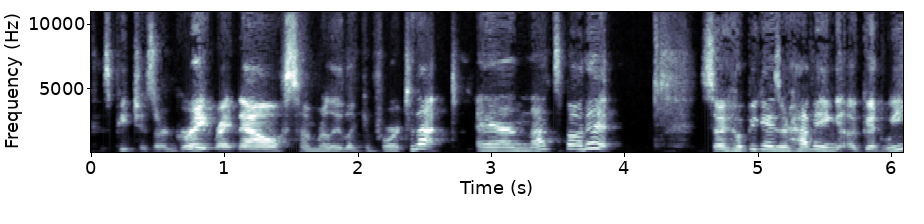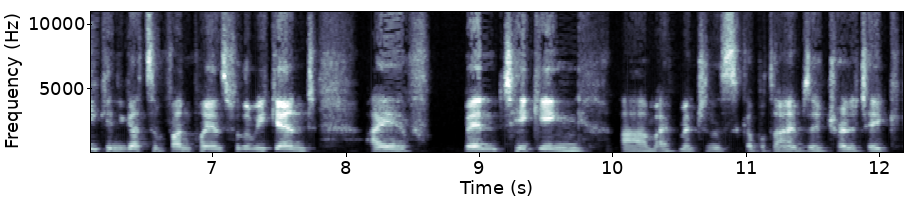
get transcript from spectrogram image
because peaches are great right now. So I'm really looking forward to that. And that's about it. So I hope you guys are having a good week and you got some fun plans for the weekend. I have been taking, um, I've mentioned this a couple times, I try to take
